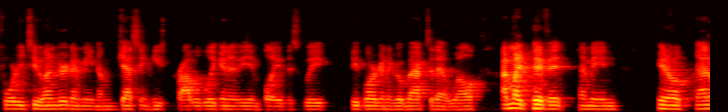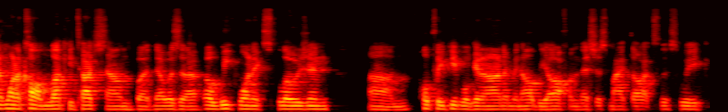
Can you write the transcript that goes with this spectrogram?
4,200. I mean, I'm guessing he's probably going to be in play this week. People are going to go back to that well. I might pivot. I mean, you know, I don't want to call them lucky touchdowns, but that was a, a week one explosion. Um, hopefully, people get on him and I'll be off him. That's just my thoughts this week.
